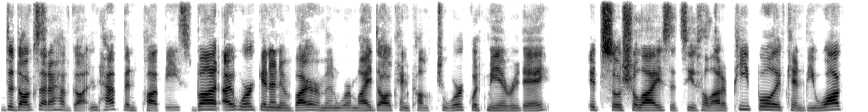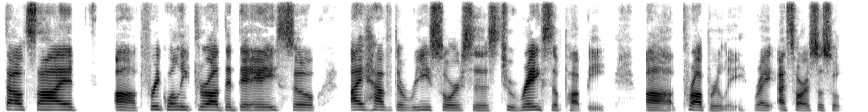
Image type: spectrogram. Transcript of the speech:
the dogs that I have gotten have been puppies, but I work in an environment where my dog can come to work with me every day. It's socialized. It sees a lot of people. It can be walked outside uh, frequently throughout the day. So I have the resources to raise a puppy uh, properly, right? As far as social-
